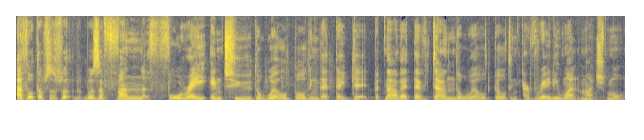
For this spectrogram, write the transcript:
I thought this was, was a fun foray into the world building that they did, but now that they've done the world building, I really want much more.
